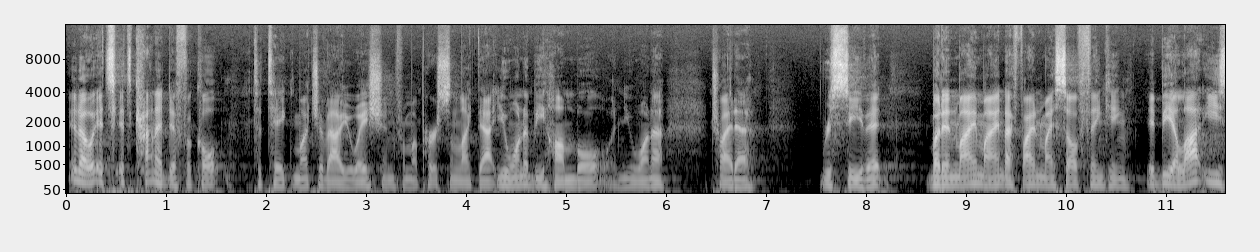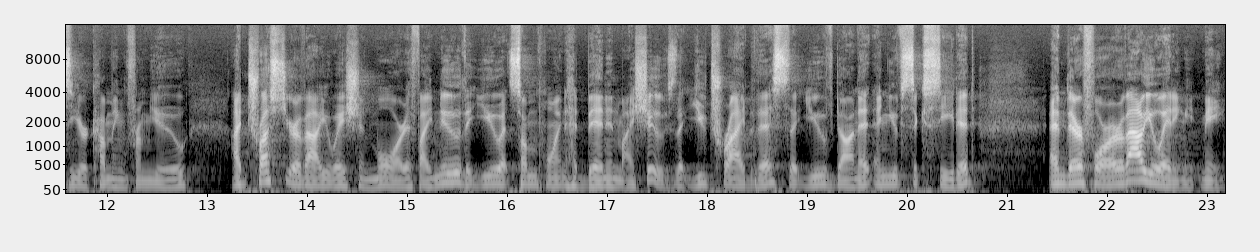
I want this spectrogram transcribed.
you know, it's, it's kind of difficult to take much evaluation from a person like that. You want to be humble and you want to try to receive it. But in my mind, I find myself thinking it'd be a lot easier coming from you. I'd trust your evaluation more if I knew that you at some point had been in my shoes, that you tried this, that you've done it, and you've succeeded, and therefore are evaluating me.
